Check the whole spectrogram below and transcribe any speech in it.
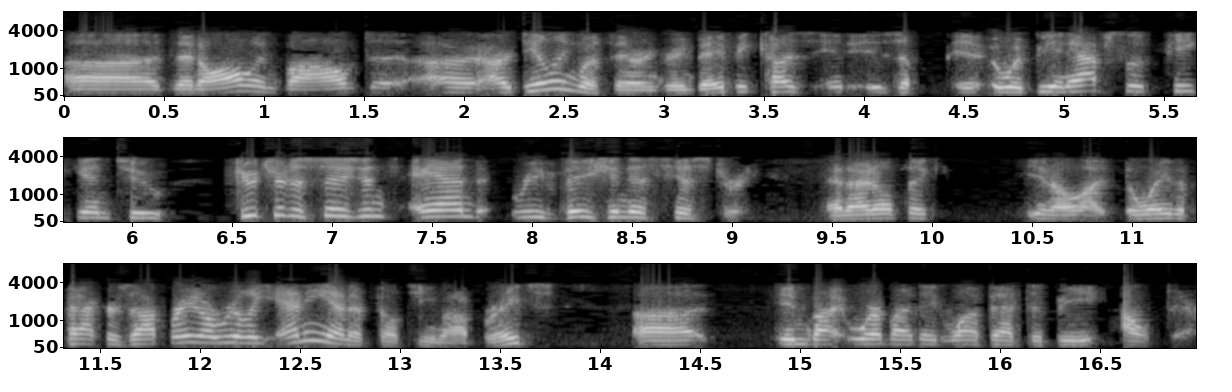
uh, that all involved are, are dealing with there in Green Bay because it is a it would be an absolute peek into future decisions and revisionist history. And I don't think you know the way the Packers operate, or really any NFL team operates, uh, in by, whereby they'd want that to be out there.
